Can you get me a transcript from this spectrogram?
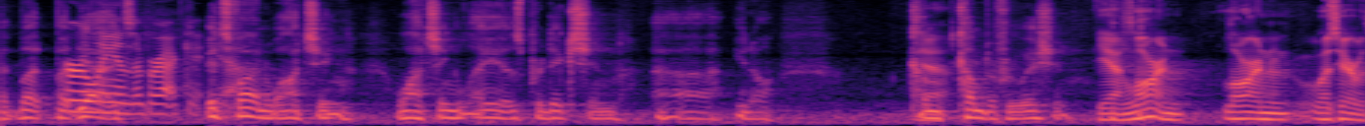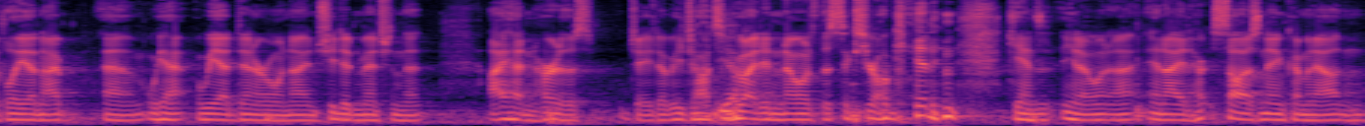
uh, but but Early yeah, in it's- the bracket, It's yeah. fun watching watching Leah's prediction, uh, you know, come Yeah. come to fruition. Yeah, and Lauren Lauren was here with Leah, and I um, we had we had dinner one night, and she did mention that I hadn't heard of this J.W. Johnson, who I didn't know was the six-year-old kid in Kansas, you know, and I, and I had heard, saw his name coming out, and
